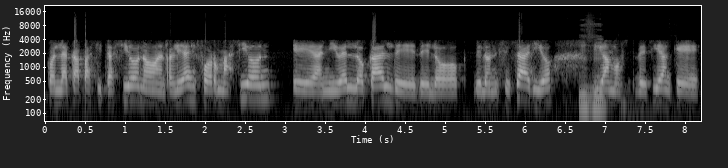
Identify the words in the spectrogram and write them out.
con la capacitación o en realidad es formación eh, a nivel local de, de, lo, de lo necesario. Digamos, decían que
